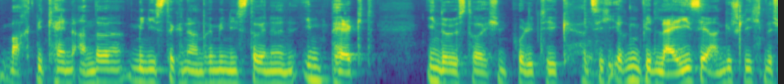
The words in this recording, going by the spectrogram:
macht wie kein anderer Minister, keine andere Ministerin einen Impact in der österreichischen Politik, hat sich irgendwie leise angeschlichen. Das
